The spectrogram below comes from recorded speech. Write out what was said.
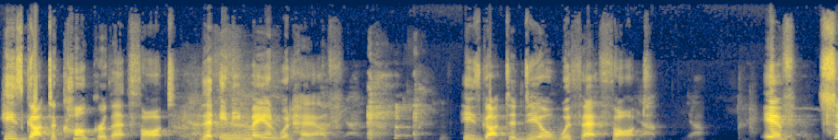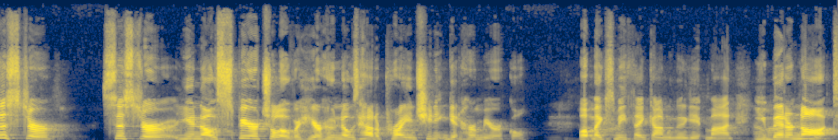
He's got to conquer that thought that any man would have. He's got to deal with that thought. If sister, sister, you know, spiritual over here who knows how to pray and she didn't get her miracle, what makes me think I'm going to get mine? You better not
